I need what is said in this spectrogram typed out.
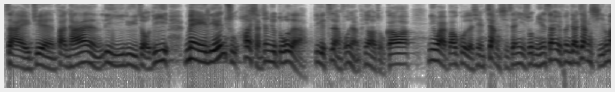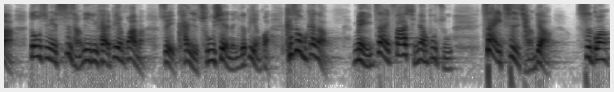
债券反弹，利率走低，美联储好想象就多了。第一个资产风险偏好走高啊，另外包括了现在降息生意，说明年三月份就要降息了嘛，都是因为市场利率开始变化嘛，所以开始出现了一个变化。可是我们看到美债发行量不足，再次强调，世光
